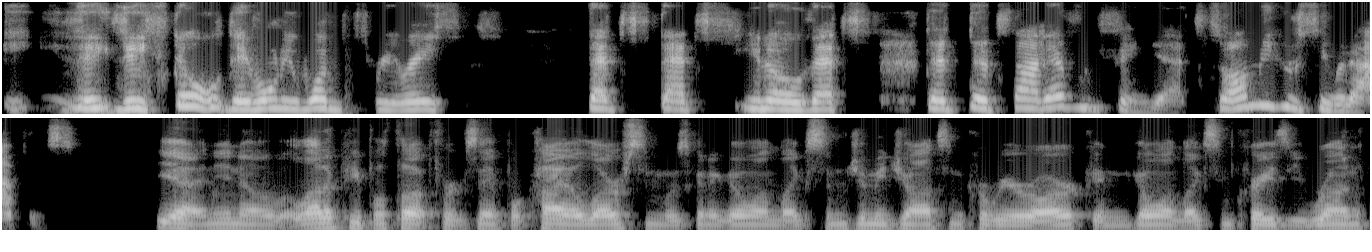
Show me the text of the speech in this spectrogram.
they, they still they've only won three races. That's that's you know that's that that's not everything yet. So I'm eager to see what happens. Yeah, and you know, a lot of people thought, for example, Kyle Larson was going to go on like some Jimmie Johnson career arc and go on like some crazy run.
